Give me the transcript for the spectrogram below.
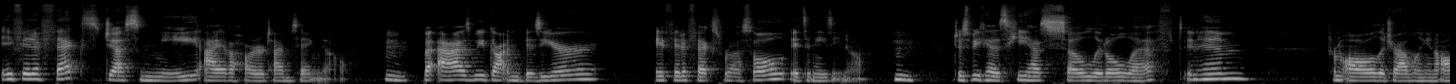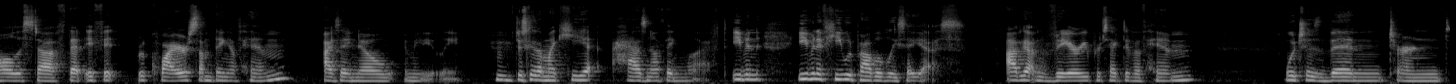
If it affects just me, I have a harder time saying no. Hmm. But as we've gotten busier, if it affects Russell, it's an easy no. Hmm. Just because he has so little left in him from all the traveling and all the stuff that if it requires something of him, I say no immediately. Hmm. Just because I'm like he has nothing left. Even even if he would probably say yes. I've gotten very protective of him which has then turned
